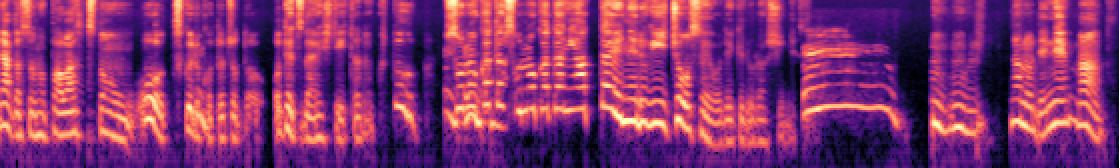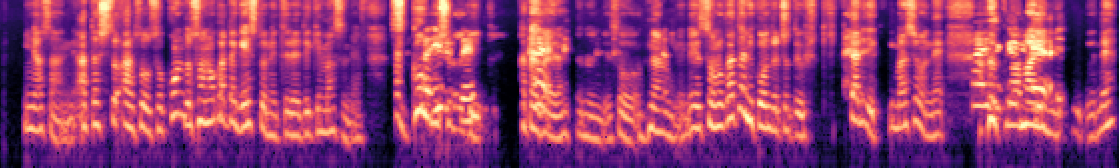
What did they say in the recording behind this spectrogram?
なんかそのパワーストーンを作ることちょっとお手伝いしていただくと、うんその方、その方に合ったエネルギー調整をできるらしいんですうー。ん。うんうん。なのでね、まあ、皆さんね、私と、あ、そうそう、今度その方ゲストに連れてきますね。すっごい面白い方がいらっしゃるんで、そう。なのでね、その方に今度ちょっと二人で聞きましょうね。はい、しっアかりについてね。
